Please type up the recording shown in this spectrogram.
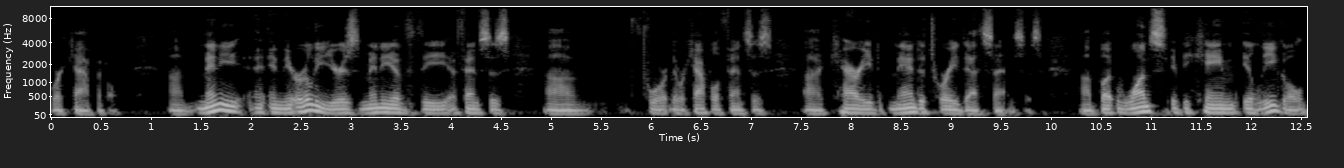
were capital. Uh, many in the early years, many of the offenses uh, for there were capital offenses uh, carried mandatory death sentences. Uh, but once it became illegal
